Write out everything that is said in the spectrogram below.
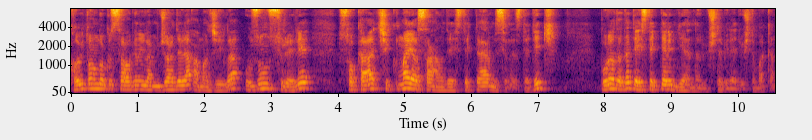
Covid-19 salgınıyla mücadele amacıyla uzun süreli sokağa çıkma yasağını destekler misiniz dedik. Burada da desteklerim diyenler üçte bire düştü bakın.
